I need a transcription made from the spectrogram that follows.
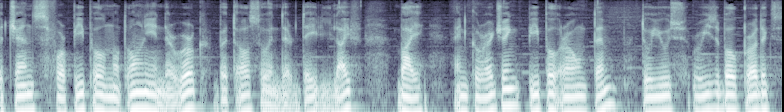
a chance for people not only in their work but also in their daily life by encouraging people around them to use reusable products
